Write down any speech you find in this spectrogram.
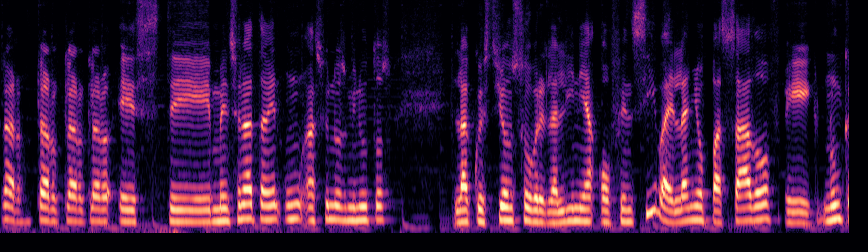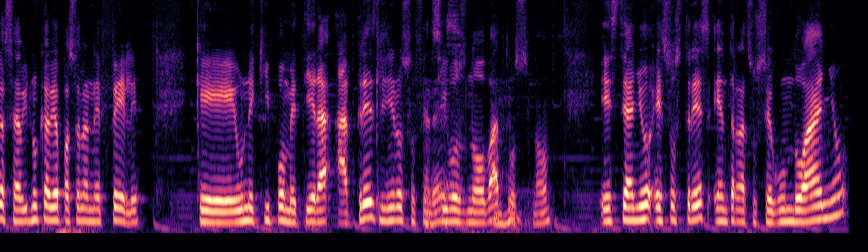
Claro, claro, claro, claro. Este mencionaba también hace unos minutos la cuestión sobre la línea ofensiva. El año pasado eh, nunca, se había, nunca había pasado en la NFL que un equipo metiera a tres linieros ofensivos novatos, ¿no? Este año esos tres entran a su segundo año,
